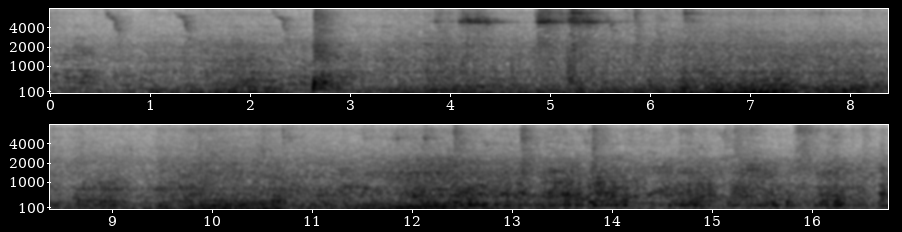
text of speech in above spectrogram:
ตายละเออเออเออเออ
